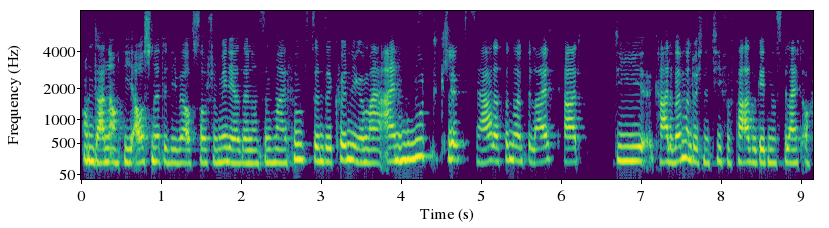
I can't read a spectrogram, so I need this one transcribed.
und dann auch die Ausschnitte, die wir auf Social Media sehen, das sind mal 15 sekündige, mal eine Minute Clips. Ja, das sind dann vielleicht gerade die, gerade wenn man durch eine tiefe Phase geht und es vielleicht auch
